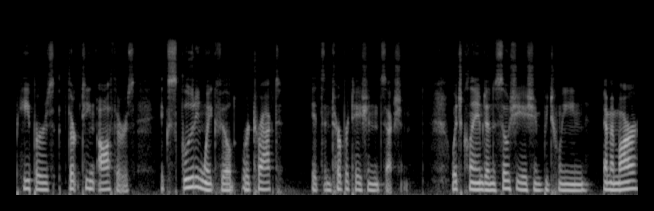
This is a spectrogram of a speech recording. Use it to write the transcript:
paper's 13 authors, excluding Wakefield, retract its interpretation section, which claimed an association between MMR,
